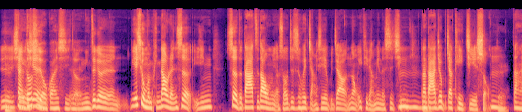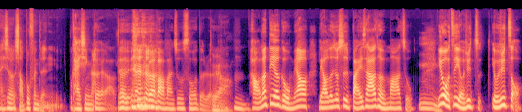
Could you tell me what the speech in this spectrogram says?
就是像都是有关系的。你这个人，也许我们频道人设已经。设的大家知道，我们有时候就是会讲一些比较那种一体两面的事情，那大家就比较可以接受。对，但还是有少部分的人不开心啦。对啊，对没办法满足所有的人。对啊，嗯，好，那第二个我们要聊的就是白沙屯妈祖。嗯，因为我自己有去走，有去走。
